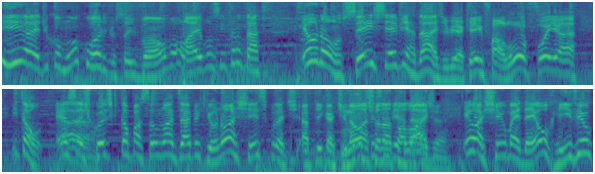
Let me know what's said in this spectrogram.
E é de comum acordo, as pessoas vão, vão lá e vão se enfrentar. Eu não sei se é verdade, Bia. Quem falou foi a. Então, essas Ah. coisas que estão passando no WhatsApp aqui. Eu não achei esse aplicativo. Não sei achou é na tua loja? Eu achei uma ideia horrível,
